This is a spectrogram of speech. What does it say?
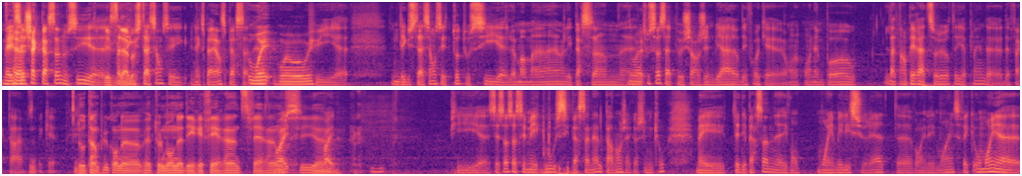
Mais Euh, c'est chaque personne aussi. euh, sa dégustation, c'est une expérience personnelle. Oui, oui, oui, oui. Puis euh, une dégustation, c'est tout aussi euh, le moment, les personnes. euh, Ouais. Tout ça, ça peut changer une bière des fois qu'on n'aime pas. ou la température, tu sais, il y a plein de, de facteurs. Que- D'autant plus qu'on a, tout le monde a des référents différents Ouais. aussi. euh, Ouais. Puis euh, c'est ça, ça c'est mes goûts aussi personnels. Pardon, j'ai accroché le micro. Mais peut-être des personnes, ils vont moins aimer les surettes, euh, vont aimer moins. Ça fait qu'au moins, euh,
